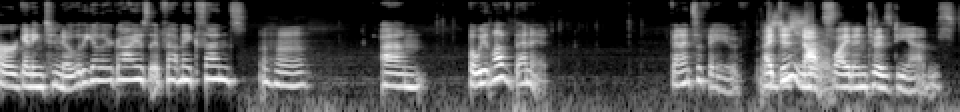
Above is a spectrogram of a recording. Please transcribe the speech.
her getting to know the other guys, if that makes sense. Mm-hmm. Um, but we love Bennett. Bennett's a fave. I did not true. slide into his DMs.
